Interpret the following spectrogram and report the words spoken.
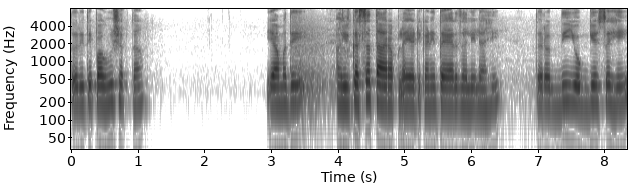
तर इथे पाहू शकता यामध्ये हलकासा तार आपला या ठिकाणी तयार झालेला आहे. तर अगदी योग्य असं हे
